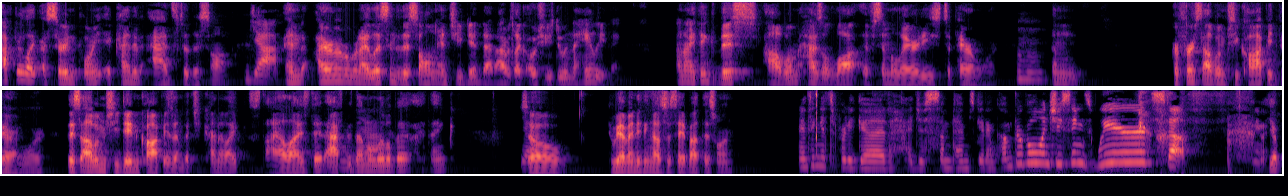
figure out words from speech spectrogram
after like a certain point, it kind of adds to the song. yeah. And I remember when I listened to this song and she did that, I was like, oh, she's doing the Hayley thing. And I think this album has a lot of similarities to Paramore. Mhm. And her first album, she copied Paramore. This album, she didn't copy them, but she kind of like stylized it after them a little bit, I think. Yeah. So, do we have anything else to say about this one? I think it's pretty good. I just sometimes get uncomfortable when she sings weird stuff. Anyway. Yep,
